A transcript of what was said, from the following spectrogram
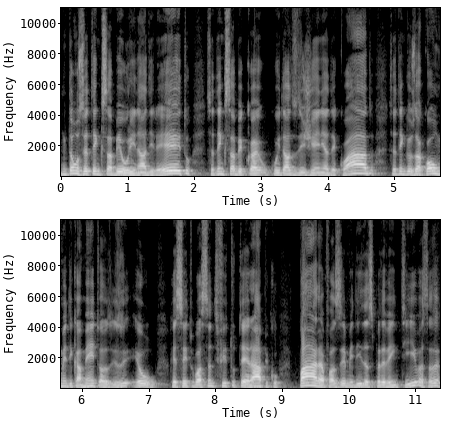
Então você tem que saber urinar direito, você tem que saber cuidados de higiene adequado, você tem que usar qual medicamento. Eu receito bastante fitoterápico para fazer medidas preventivas. Tá?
